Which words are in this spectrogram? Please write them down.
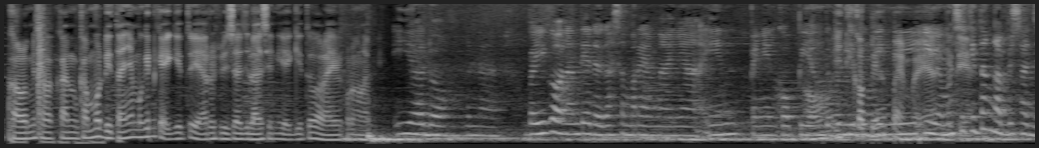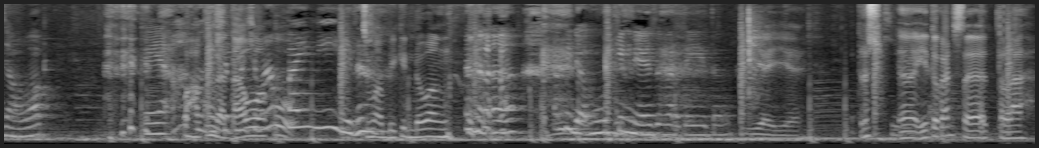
kalau misalkan kamu ditanya mungkin kayak gitu ya harus bisa jelasin kayak gitu lah ya kurang lebih Iya dong, benar. Bagi kok nanti ada customer yang nanyain pengen kopi yang Oh, ini begini kopi begini. apa ya, Mbak, ya? iya, Gitu masih ya? kita nggak bisa jawab. Kayak ah wah aku nggak tahu aku apa ini gitu. cuma bikin doang kan tidak mungkin ya seperti itu. iya iya terus eh, itu kan setelah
